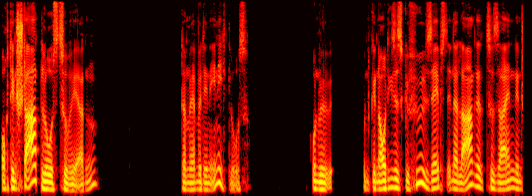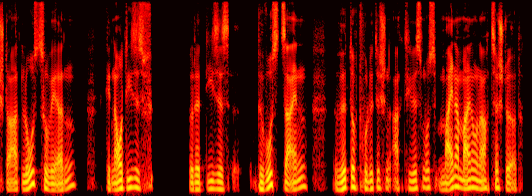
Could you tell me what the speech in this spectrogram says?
auch den Staat loszuwerden, dann werden wir den eh nicht los. Und, wir, und genau dieses Gefühl, selbst in der Lage zu sein, den Staat loszuwerden, genau dieses oder dieses Bewusstsein wird durch politischen Aktivismus meiner Meinung nach zerstört.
